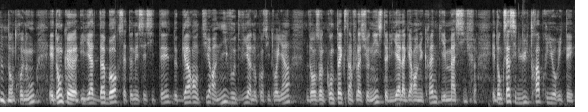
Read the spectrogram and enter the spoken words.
mhm. d'entre nous. Et donc, il y a d'abord cette nécessité de garantir un niveau de vie à nos concitoyens dans un contexte inflationniste lié à la guerre en Ukraine qui est massif. Et donc ça, c'est l'ultra priorité.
